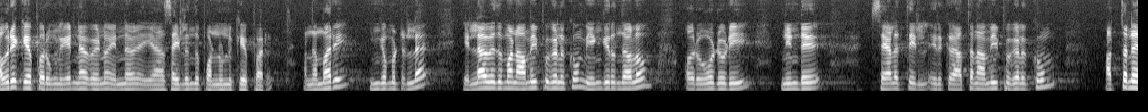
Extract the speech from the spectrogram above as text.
அவரே கேட்பார் உங்களுக்கு என்ன வேணும் என்ன என் சைட்லேருந்து பண்ணணும்னு கேட்பார். அந்த மாதிரி இங்கே மட்டும் இல்லை எல்லா விதமான அமைப்புகளுக்கும் எங்கே இருந்தாலும் அவர் ஓடோடி நின்று சேலத்தில் இருக்கிற அத்தனை அமைப்புகளுக்கும் அத்தனை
